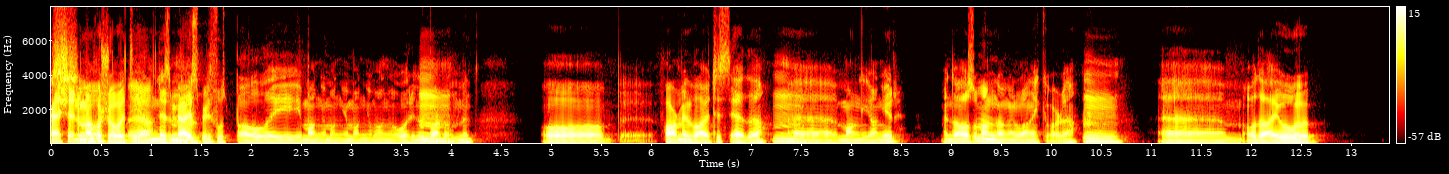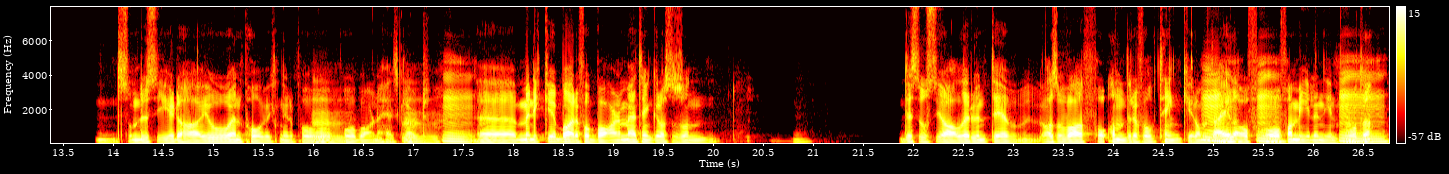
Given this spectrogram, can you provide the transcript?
Jeg kjenner Så- meg for så vidt igjen. Liksom, jeg har Mm. spilt fotball i mange mange, mange, mange år under Mm. barndommen min. Og faren min var jo til stede Mm. mange ganger. Men det var også mange ganger hvor han ikke var det. mm, Eh, og det er jo, som du sier, det har jo en påvirkning på, Mm. på barnet, helt klart. Mm. mm, Uh, men ikke bare for barnet, men jeg tenker også sånn Det sosiale rundt det, altså hva andre folk tenker om Mm, deg da, og, mm. og familien din, på en måte. mm,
